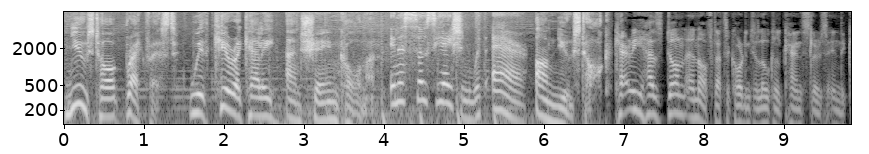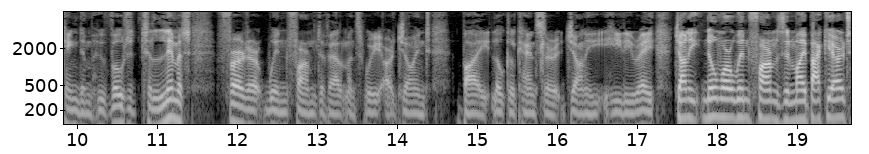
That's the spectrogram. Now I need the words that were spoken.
Newstalk Breakfast with Ciara Kelly and Shane Coleman. In association with AIR on Newstalk. Kerry has done enough, that's according to local councillors in the Kingdom who voted to limit further wind farm developments. We are joined by local councillor Johnny Healy-Rae. Johnny, no more wind farms in my backyard?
